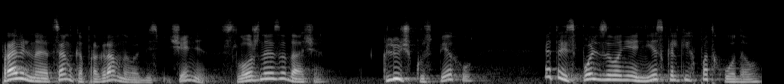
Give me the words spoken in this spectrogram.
Правильная оценка программного обеспечения – сложная задача. Ключ к успеху – это использование нескольких подходов,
